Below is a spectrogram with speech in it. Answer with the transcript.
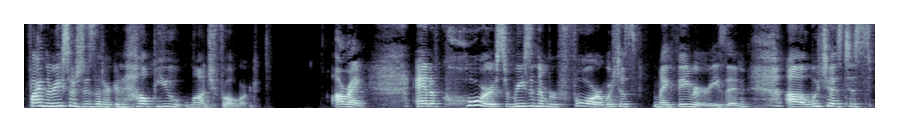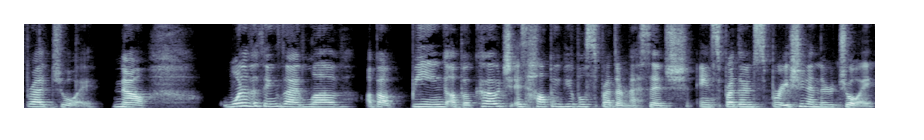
find the resources that are going to help you launch forward. All right. And of course, reason number four, which is my favorite reason, uh, which is to spread joy. Now, one of the things that I love about being a book coach is helping people spread their message and spread their inspiration and their joy.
